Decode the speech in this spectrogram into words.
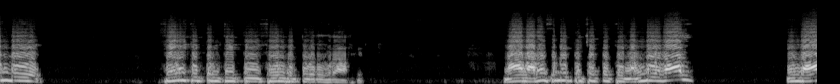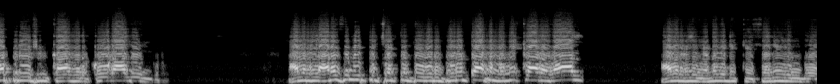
என்று செயல் திட்டம் தீட்டி செயல்பட்டு வருகிறார்கள். நாம் அரசமைப்பு சட்டத்தை நம்புவதால் இந்த ஆபரேஷன் காகர் கூடாது என்கிறோம். அவர்கள் அரசமைப்பு சட்டத்தை ஒரு பொருட்டாக மதிக்காததால் அவர்களின் நடவடிக்கை சரி என்று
